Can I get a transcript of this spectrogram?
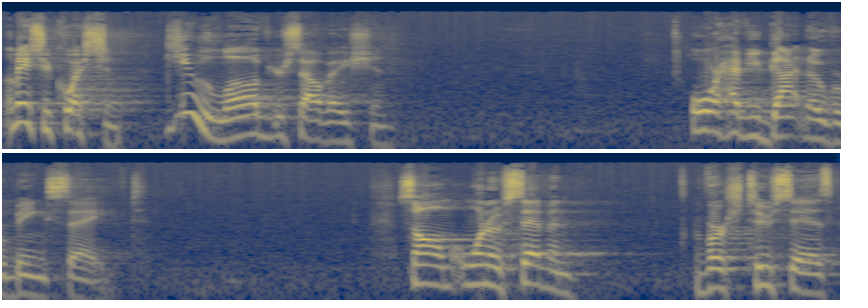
Let me ask you a question do you love your salvation? Or have you gotten over being saved? Psalm 107, verse 2 says,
